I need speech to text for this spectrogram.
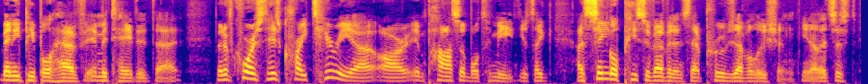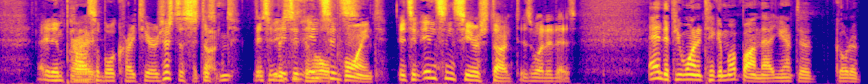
many people have imitated that. But of course, his criteria are impossible to meet. It's like a single piece of evidence that proves evolution. You know, that's just an impossible criteria. It's just a It just stunt. it's just an, it's an the whole point. It's an insincere stunt, is what it is. And if you want to take him up on that, you have to go to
